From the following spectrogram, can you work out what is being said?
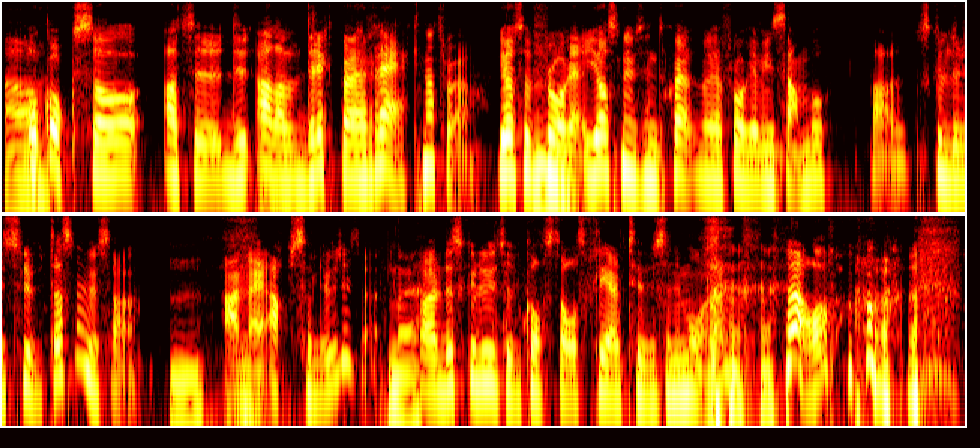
Ja. Och också att det- alla direkt började räkna tror jag. Jag, Mm. typ frågar, jag snusar inte själv men jag frågar min sambo. Bara, skulle du sluta snusa? Mm. Ah, nej absolut inte. Nej. Ja, det skulle ju typ kosta oss flera tusen i månaden. ja,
